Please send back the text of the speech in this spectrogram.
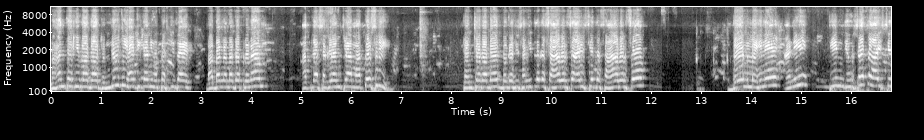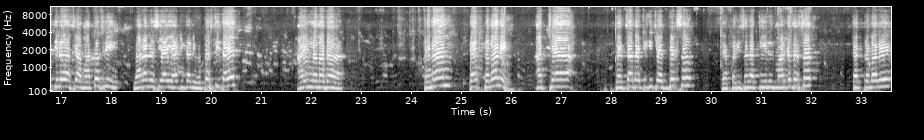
महान त्यागी बाबा जुंदेवजी ह्या ठिकाणी उपस्थित आहेत. बाबांना माझा प्रणाम. आपल्या सगळ्यांच्या मातोश्री त्यांच्या बाबत बघाशी सांगितलं का सहा वर्ष आयुष्य तर सहा वर्ष दोन महिने आणि तीन दिवसाचं आयुष्य दिलं अशा मातोश्री वाराणसी आई या ठिकाणी उपस्थित आहेत. आईंना माझा प्रणाम. त्याचप्रमाणे आजच्या चर्चा बैठकीचे अध्यक्ष या परिसरातील मार्गदर्शक त्याचप्रमाणे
